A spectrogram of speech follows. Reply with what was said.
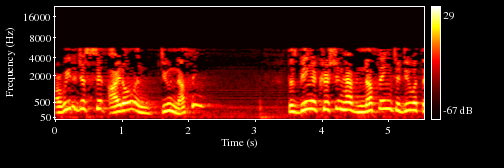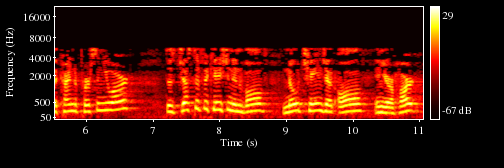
Are we to just sit idle and do nothing? Does being a Christian have nothing to do with the kind of person you are? Does justification involve no change at all in your heart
